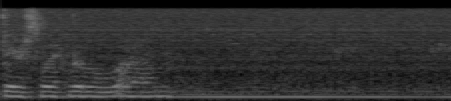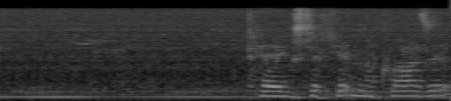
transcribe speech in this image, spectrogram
There's like little um, pegs to fit in the closet.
